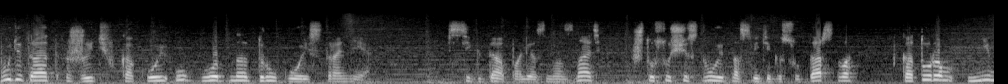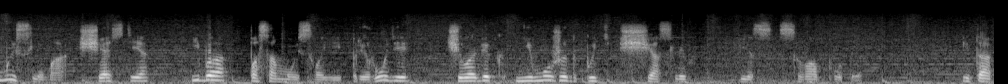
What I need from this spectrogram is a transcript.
будет рад жить в какой угодно другой стране. Всегда полезно знать, что существует на свете государство, в котором немыслимо счастье ибо по самой своей природе человек не может быть счастлив без свободы. Итак,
